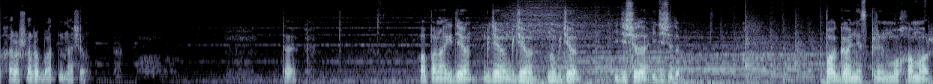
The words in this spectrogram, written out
хорошо работать начал. Так. Опа, на где он? Где он? Где он? Ну где он? Иди сюда, иди сюда. Поганец, блин, мухомор.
